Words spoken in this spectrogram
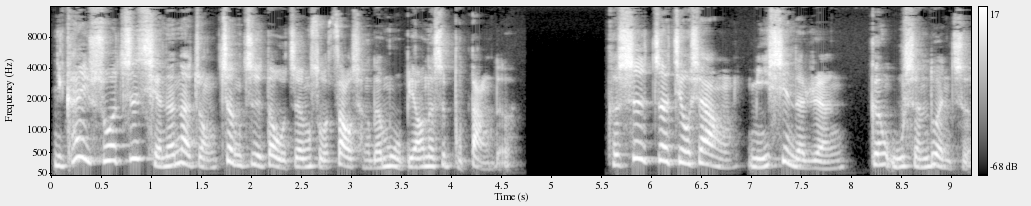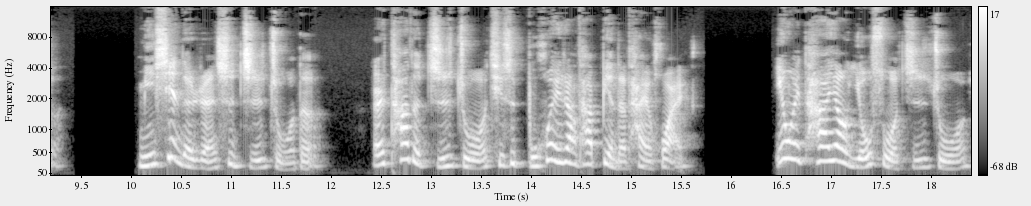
你可以说之前的那种政治斗争所造成的目标那是不当的，可是这就像迷信的人跟无神论者，迷信的人是执着的，而他的执着其实不会让他变得太坏，因为他要有所执着，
